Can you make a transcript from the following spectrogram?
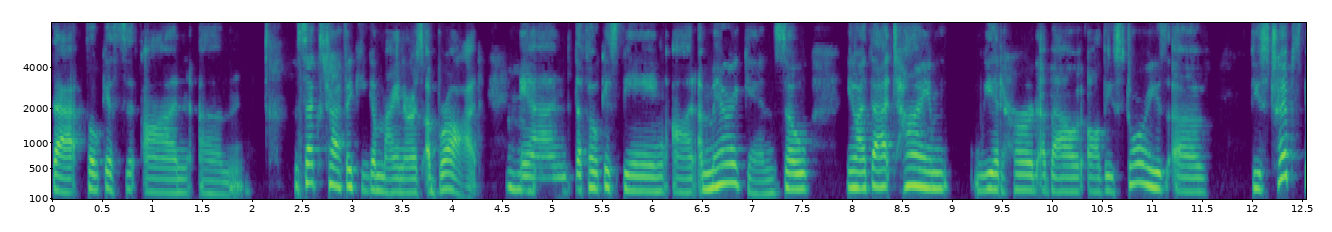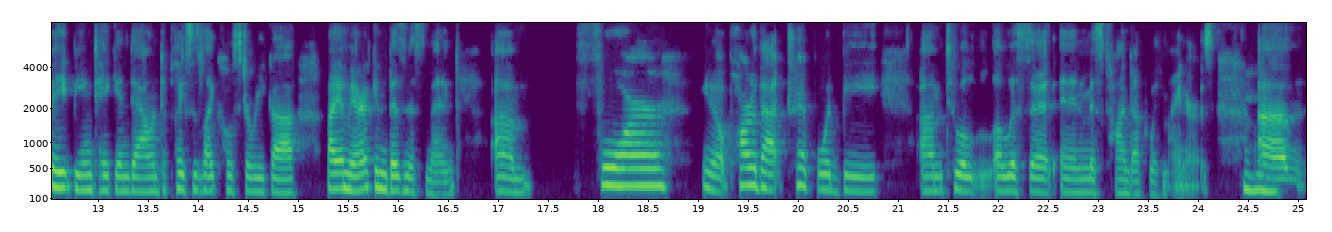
that focused on um, the sex trafficking of minors abroad, mm-hmm. and the focus being on Americans. So, you know, at that time, we had heard about all these stories of these trips being taken down to places like Costa Rica by American businessmen um, for you know part of that trip would be um, to el- elicit in misconduct with minors mm-hmm. um,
